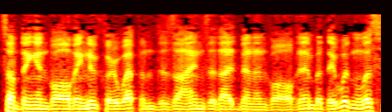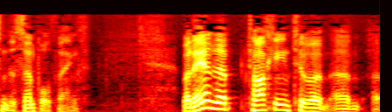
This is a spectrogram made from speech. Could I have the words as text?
something involving nuclear weapon designs that I'd been involved in, but they wouldn't listen to simple things. But I ended up talking to a, a,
